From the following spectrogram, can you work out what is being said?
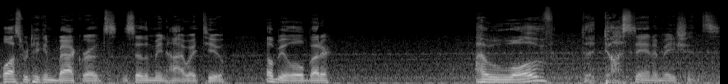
Plus, we're taking back roads instead of the main highway, too. That'll be a little better. I love the dust animations.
